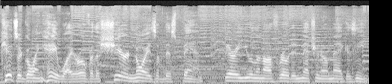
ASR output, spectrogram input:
Kids are going haywire over the sheer noise of this band, Barry Ulanov wrote in Metronome magazine.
